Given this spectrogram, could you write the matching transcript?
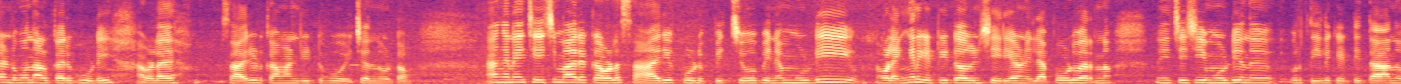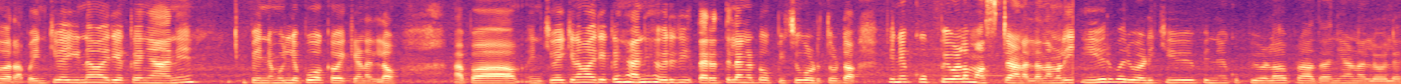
രണ്ട് മൂന്ന് ആൾക്കാർ കൂടി അവളെ സാരി എടുക്കാൻ വേണ്ടിയിട്ട് പോയി ചെന്നു കേട്ടോ അങ്ങനെ ചേച്ചിമാരൊക്കെ അവളെ സാരിയൊക്കെ ഉടുപ്പിച്ചു. പിന്നെ മുടി അവളെങ്ങനെ കെട്ടിയിട്ടോ അതൊന്നും ശരിയാവണില്ല. അപ്പോൾ അവൾ പറഞ്ഞു നീ ചേച്ചി മുടി ഒന്ന് വൃത്തിയിൽ കെട്ടിത്താന്ന് പറഞ്ഞു. അപ്പോൾ എനിക്ക് വൈകുന്ന ഞാൻ പിന്നെ മുല്ലപ്പൂവൊക്കെ വെക്കണമല്ലോ അപ്പോൾ എനിക്ക് വയ്ക്കണ മാതിരിയൊക്കെ ഞാൻ ഒരു തരത്തിൽ അങ്ങോട്ട് ഒപ്പിച്ച് കൊടുത്തു കേട്ടോ പിന്നെ കുപ്പിവെള്ളം മസ്റ്റാണല്ലോ നമ്മൾ ഈ ഒരു പരിപാടിക്ക് പിന്നെ കുപ്പിവെള്ള പ്രാധാന്യമാണല്ലോ അല്ലേ?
